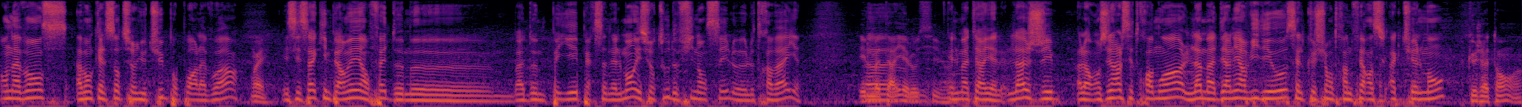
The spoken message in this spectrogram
en avance avant qu'elle sorte sur YouTube pour pouvoir la voir. Ouais. Et c'est ça qui me permet en fait de me, bah, de me payer personnellement et surtout de financer le, le travail. Et le Euh, matériel aussi hein. Et le matériel. Là, j'ai. Alors, en général, c'est trois mois. Là, ma dernière vidéo, celle que je suis en train de faire actuellement, que j'attends. hein.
